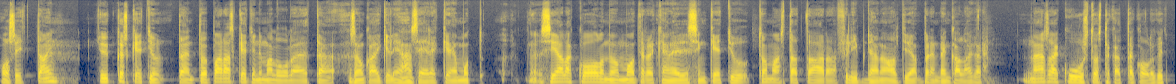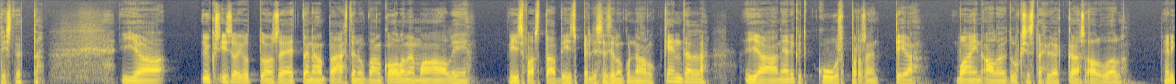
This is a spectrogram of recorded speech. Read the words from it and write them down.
osittain. Ykkösketju, tai tuo paras ketju, niin mä luulen, että se on kaikille ihan selkeä, mutta siellä kolme on Montreal Canadiensin ketju Thomas Tatara, Philip Donald ja Brendan Gallagher. Nämä sai 16 30 pistettä. Ja yksi iso juttu on se, että ne on päästänyt vain kolme maalia, 5 vastaan 5 pelissä silloin, kun ne on ollut kentällä, ja 46 prosenttia vain aloituksista hyökkäysalueella. Eli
